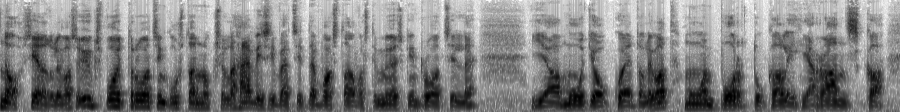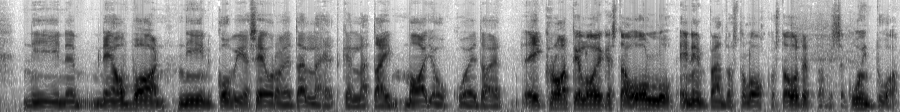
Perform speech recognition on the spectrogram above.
no, siellä tuli vasta yksi voitto Ruotsin kustannuksella, hävisivät sitten vastaavasti myöskin Ruotsille, ja muut joukkueet olivat muun Portugali ja Ranska, niin ne on vaan niin kovia seuroja tällä hetkellä, tai maajoukkueita, että ei Kroatialla oikeastaan ollut enempää tuosta lohkosta otettavissa kuin tuo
